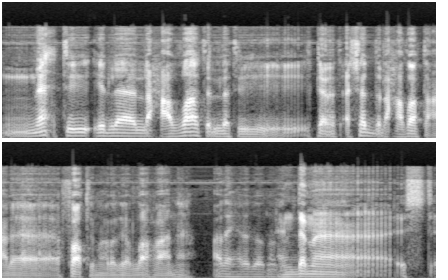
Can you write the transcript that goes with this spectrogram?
ونأتي إلى اللحظات التي كانت أشد لحظات على فاطمة رضي الله عنها عليه رضوان الله عندما است-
